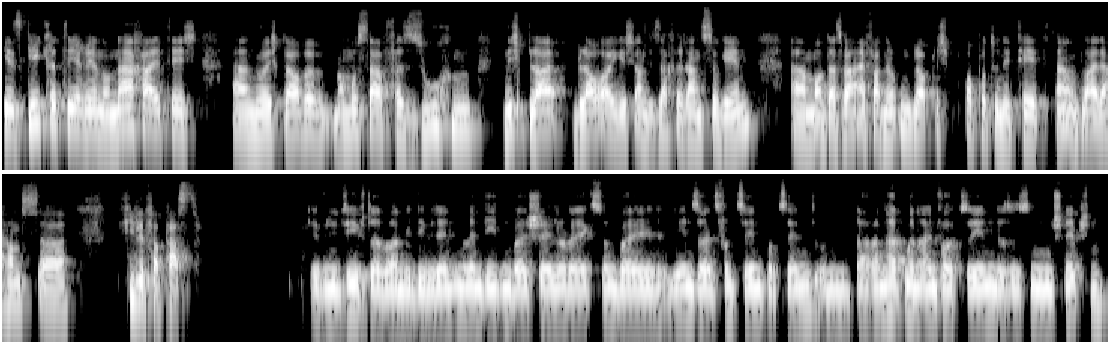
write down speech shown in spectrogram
ESG-Kriterien und nachhaltig, nur ich glaube, man muss da versuchen, nicht blauäugig an die Sache ranzugehen. Ähm, und das war einfach eine unglaubliche Opportunität. Und leider haben es viele verpasst. Definitiv, da waren die Dividendenrenditen bei Shell oder Exxon bei jenseits von 10 Prozent. Und daran hat man einfach gesehen, das ist ein Schnäppchen.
